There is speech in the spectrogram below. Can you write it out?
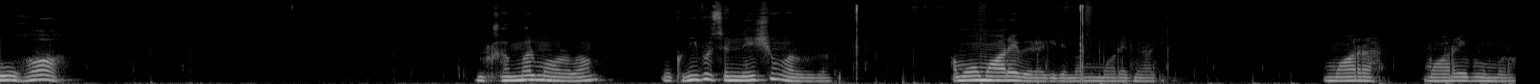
Oha. Mükemmel mağara lan. O Creeper senin ne işin var burada? Ama o mağaraya merak ediyorum. Ben bu mağarayı merak etmiyorum. Mağara. Mağarayı bulun bana.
